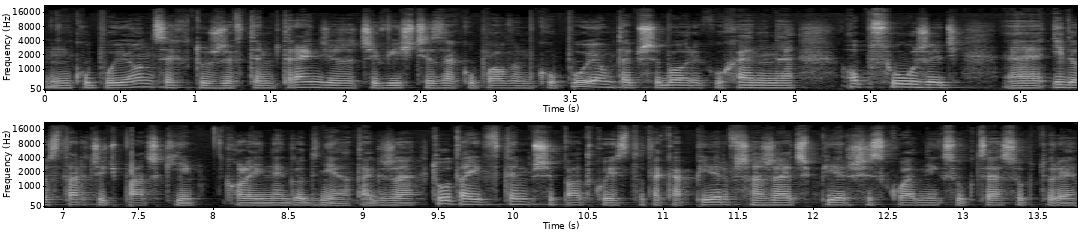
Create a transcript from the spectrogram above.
mm, kupujących, którzy w tym trendzie rzeczywiście zakupowym kupują te przybory kuchenne, obsłużyć e, i dostarczyć paczki kolejnego dnia. Także tutaj w tym przypadku jest to taka pierwsza rzecz, pierwszy składnik sukcesu, który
